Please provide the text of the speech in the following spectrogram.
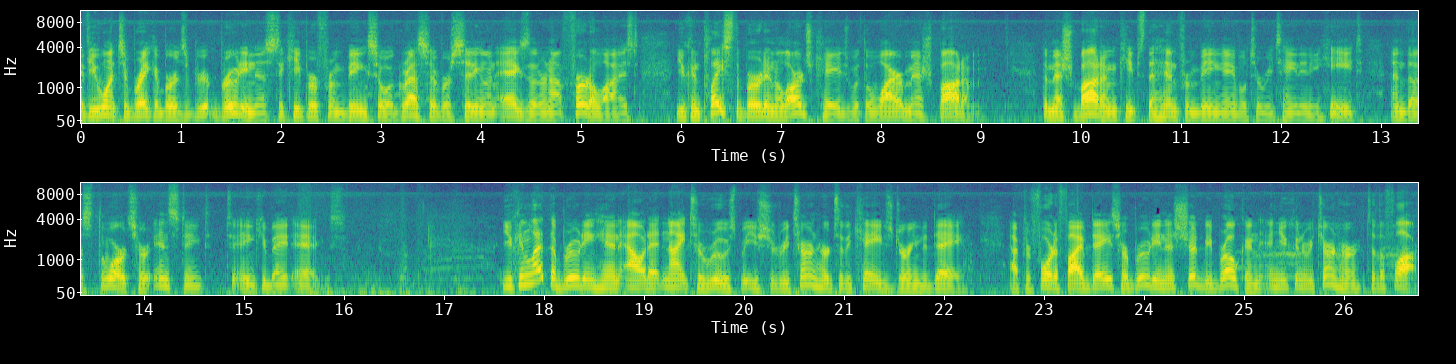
If you want to break a bird's broodiness to keep her from being so aggressive or sitting on eggs that are not fertilized, you can place the bird in a large cage with a wire mesh bottom. The mesh bottom keeps the hen from being able to retain any heat and thus thwarts her instinct to incubate eggs. You can let the brooding hen out at night to roost, but you should return her to the cage during the day. After four to five days, her broodiness should be broken and you can return her to the flock.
